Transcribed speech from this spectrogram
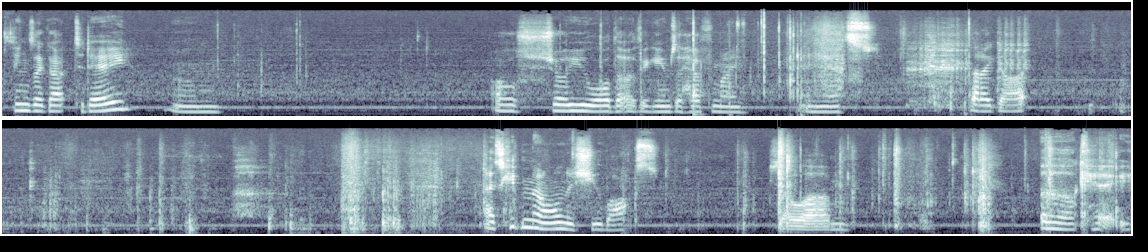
things I got today. Um, I'll show you all the other games I have for my NES that I got. I was keeping them all in a shoebox. So, um, okay.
